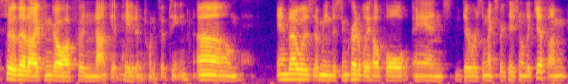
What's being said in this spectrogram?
so that I can go off and not get paid in 2015. Um, and that was, I mean, just incredibly helpful. And there was an expectation of like, yes, I'm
